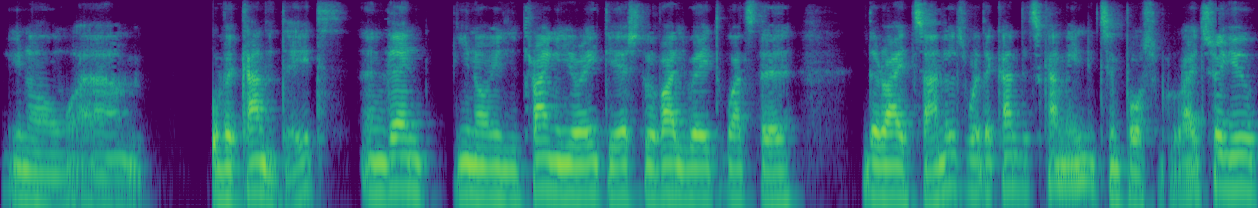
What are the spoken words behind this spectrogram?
you know um, of a candidate, and then you know you're trying your ATS to evaluate what's the the right channels where the candidates come in. It's impossible, right? So you,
